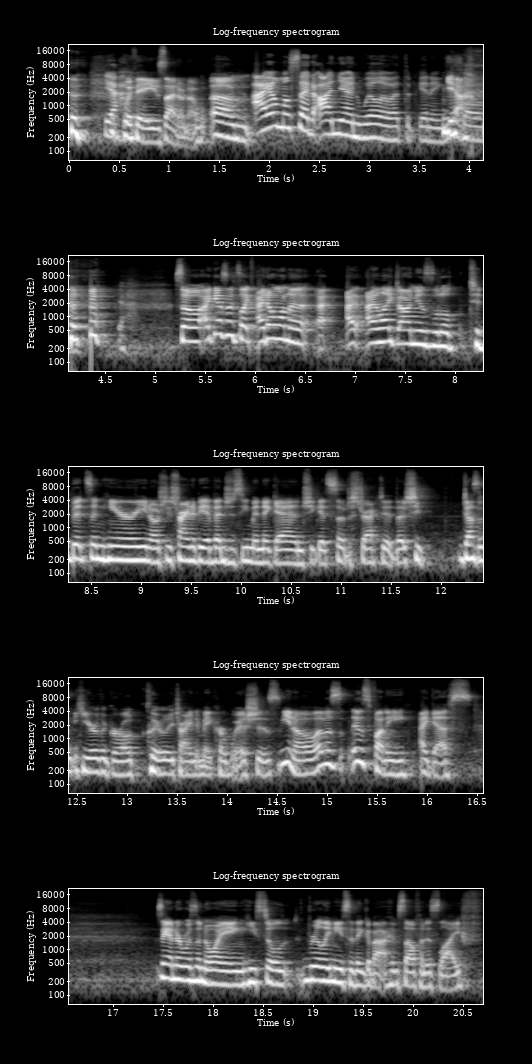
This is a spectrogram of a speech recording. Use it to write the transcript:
Yeah. with A's. I don't know. Um, I almost said Anya and Willow at the beginning. Yeah. So, yeah. So I guess it's like I don't want to. I, I liked Anya's little tidbits in here. You know, she's trying to be a vengeance demon again. She gets so distracted that she doesn't hear the girl clearly trying to make her wish. Is you know, it was it was funny. I guess Xander was annoying. He still really needs to think about himself and his life.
